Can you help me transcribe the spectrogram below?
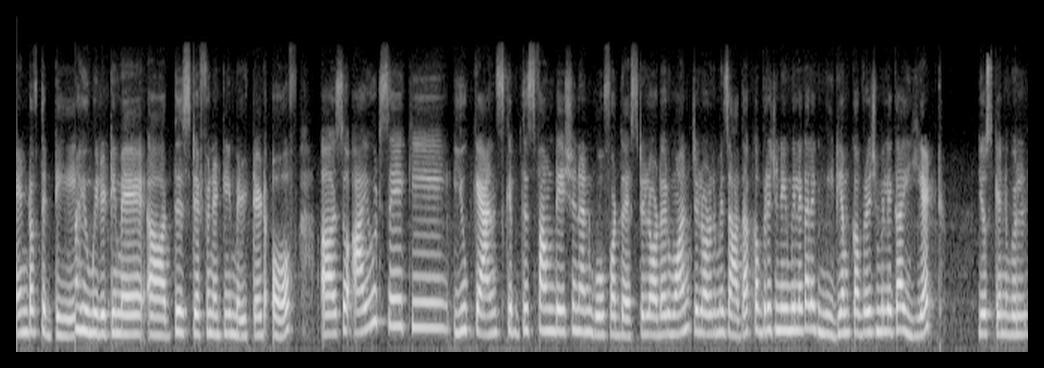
end of the day humidity may uh, this definitely melted off uh, so I would say कि you can skip this foundation and go for the Estee Lauder one. Estee Lauder में ज़्यादा coverage नहीं मिलेगा like medium coverage मिलेगा yet your skin will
